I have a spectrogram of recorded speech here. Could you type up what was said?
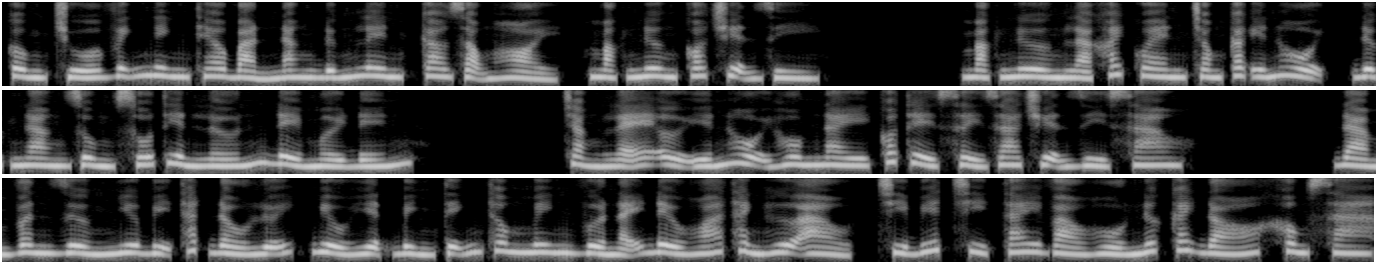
Công chúa Vĩnh Ninh theo bản năng đứng lên, cao giọng hỏi, mặc nương có chuyện gì? Mặc nương là khách quen trong các yến hội, được nàng dùng số tiền lớn để mời đến. Chẳng lẽ ở yến hội hôm nay có thể xảy ra chuyện gì sao? Đàm vân dường như bị thắt đầu lưỡi, biểu hiện bình tĩnh thông minh vừa nãy đều hóa thành hư ảo, chỉ biết chỉ tay vào hồ nước cách đó không xa.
